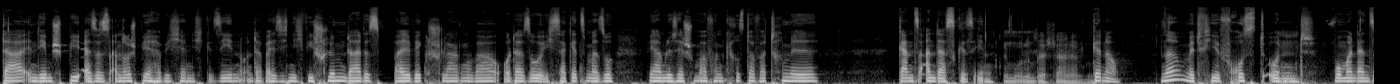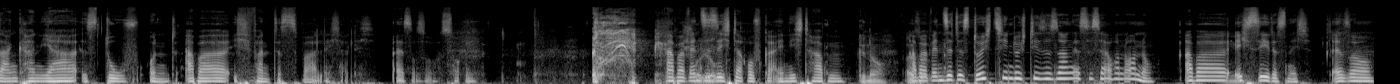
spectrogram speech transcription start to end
da in dem Spiel, also das andere Spiel habe ich ja nicht gesehen und da weiß ich nicht, wie schlimm da das Ball wegschlagen war oder so. Ich sag jetzt mal so, wir haben das ja schon mal von Christopher Trimmel ganz anders gesehen. Im Olympiastadion. Genau. Ne, mit viel Frust und wo man dann sagen kann, ja, ist doof und aber ich fand, das war lächerlich. Also so, sorry. Aber wenn sie sich darauf geeinigt haben, Genau. Also, aber wenn sie das durchziehen durch die Saison, ist es ja auch in Ordnung. Aber Mhm. ich sehe das nicht. Also,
